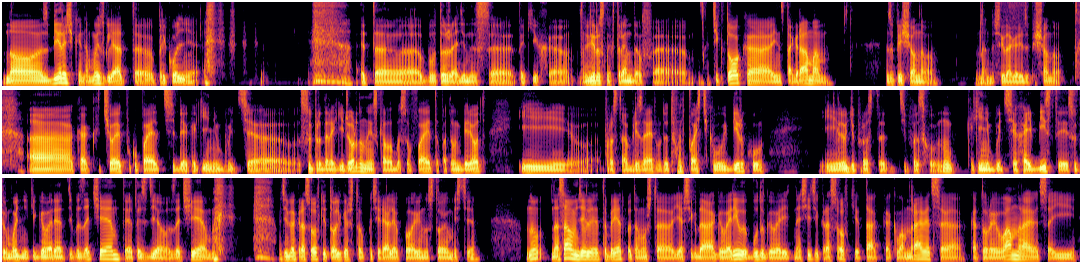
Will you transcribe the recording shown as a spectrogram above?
но с бирочкой, на мой взгляд, прикольнее. Это был тоже один из э, таких э, вирусных трендов э, ТикТока, Инстаграма, запрещенного. Надо всегда говорить запрещенного. А, как человек покупает себе какие-нибудь э, супердорогие Джорданы из of Fight, а потом берет и просто обрезает вот эту вот пластиковую бирку, и люди просто, типа, ну, какие-нибудь хайбисты, супермодники говорят, типа, зачем ты это сделал? Зачем? У тебя кроссовки только что потеряли половину стоимости. Ну, на самом деле это бред, потому что я всегда говорил и буду говорить, носите кроссовки так, как вам нравится, которые вам нравятся, и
